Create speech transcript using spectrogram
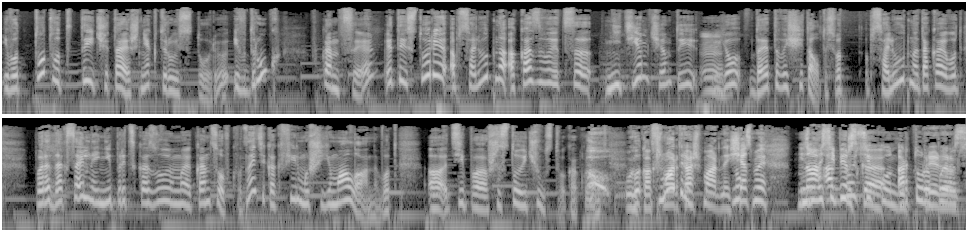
И вот тут вот ты читаешь некоторую историю, и вдруг конце эта история абсолютно оказывается не тем, чем ты Мгм. ее до этого считал. То есть вот абсолютно такая вот парадоксальная, непредсказуемая концовка. Вот знаете, как фильмы Шьямалана, вот а, типа «Шестое чувство» какое-нибудь. Ой, Вот кошмар смотрим- кошмарный. ну, Сейчас мы на Новосибирска секунду Артура прервемся.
